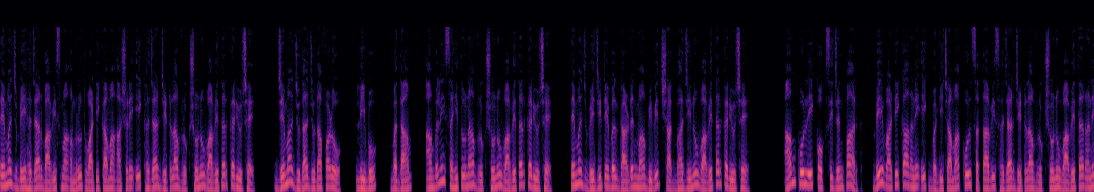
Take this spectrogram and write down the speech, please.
તેમજ બે હજાર બાવીસમાં અમૃત વાટિકામાં આશરે એક હજાર જેટલા વૃક્ષોનું વાવેતર કર્યું છે, જેમાં જુદા જુદા ફળો, લીંબુ, બદામ, આંબલી સહિતોના વૃક્ષોનું વાવેતર કર્યું છે. તેમજ વેજીટેબલ ગાર્ડનમાં વિવિધ શાકભાજીનું વાવેતર કર્યું છે. આમ કુલ એક ઓક્સિજન પાર્ક બે વાટિકા અને એક બગીચામાં કુલ સત્તાવીસ હજાર જેટલા વૃક્ષોનું વાવેતર અને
